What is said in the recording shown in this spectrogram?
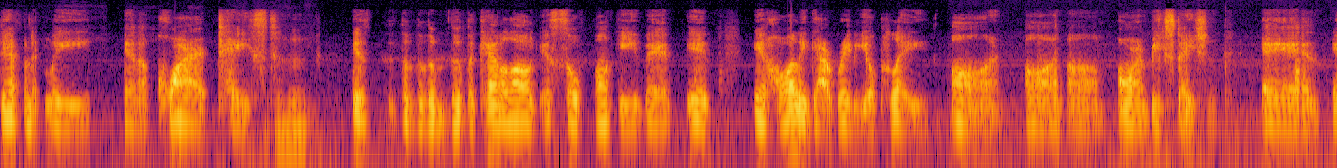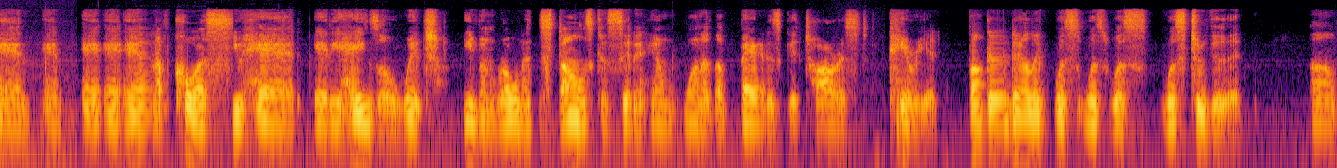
definitely an acquired taste. It the, the the the catalog is so funky that it it hardly got radio play on on um, R and B station, and and and, and and of course you had Eddie Hazel, which even Rolling Stones considered him one of the baddest guitarists. Period. Funkadelic was was was was too good. Um,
